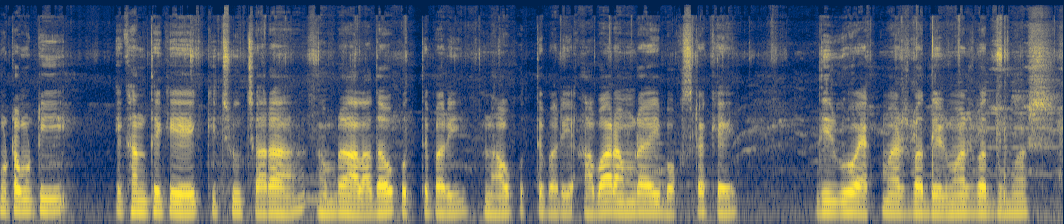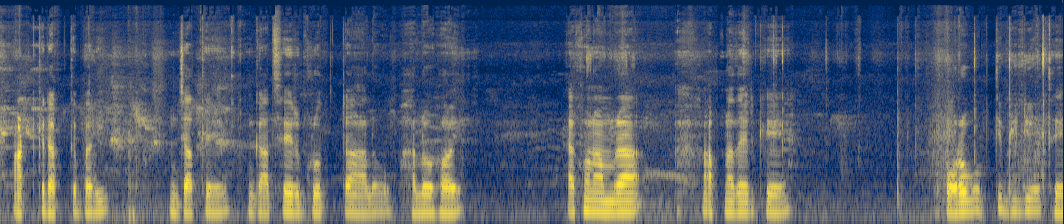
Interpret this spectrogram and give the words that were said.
মোটামুটি এখান থেকে কিছু চারা আমরা আলাদাও করতে পারি, নাও করতে পারি। আবার আমরা এই বক্সটাকে দীর্ঘ এক মাস বা দেড় মাস বা দু মাস আটকে রাখতে পারি, যাতে গাছের গ্রোথটা আলো ভালো হয়। এখন আমরা আপনাদেরকে পরবর্তী ভিডিওতে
